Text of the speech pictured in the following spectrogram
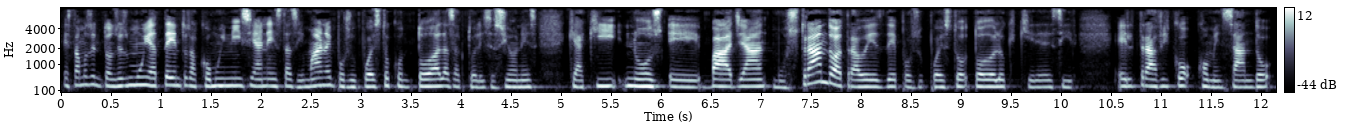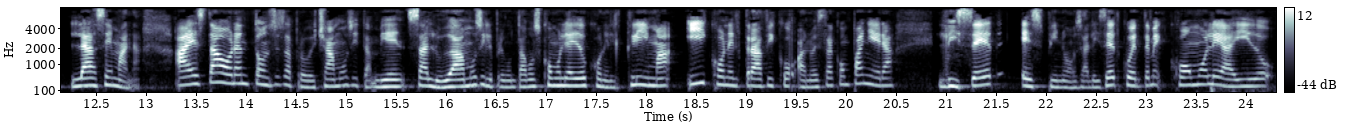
Estamos entonces muy atentos a cómo inician esta semana y por supuesto con todas las actualizaciones que aquí nos eh, vayan mostrando a través de por supuesto, todo lo que quiere decir el tráfico comenzando la semana. A esta hora entonces aprovechamos y también saludamos y le preguntamos cómo le ha ido con el clima y con el tráfico a nuestra compañera Lisette Espinosa. Lisette, cuénteme cómo le ha ido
